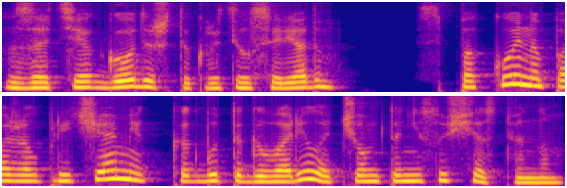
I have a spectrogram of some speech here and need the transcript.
За те годы, что крутился рядом. Спокойно пожал плечами, как будто говорил о чем-то несущественном.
